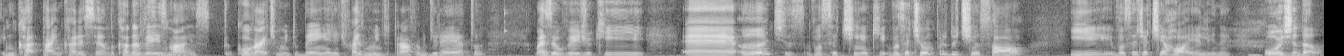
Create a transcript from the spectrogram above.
enca tá encarecendo cada vez Sim. mais. Converte muito bem, a gente faz muito tráfego direto, mas eu vejo que é, antes você tinha que. Você tinha um produtinho só e você já tinha ROI ali, né? Hoje não.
